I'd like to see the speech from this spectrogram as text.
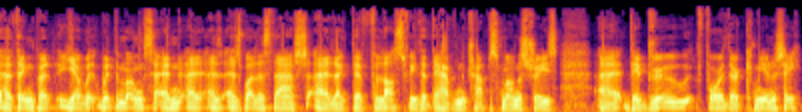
uh, thing. But yeah, with, with the monks and uh, as, as, well as that, uh, like the philosophy that they have in the Trappist monasteries, uh, they brew for their community.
